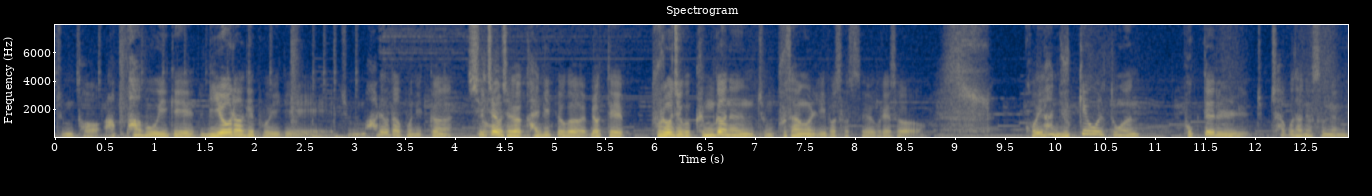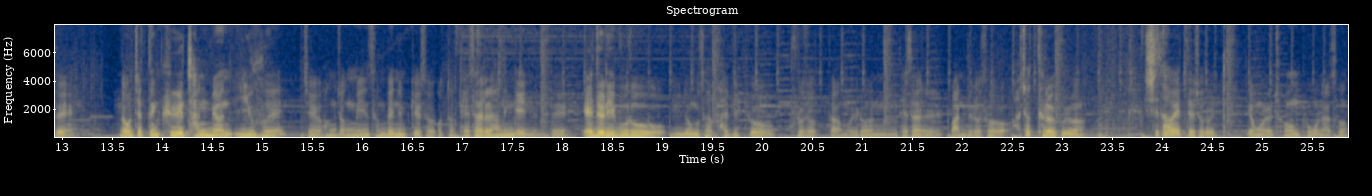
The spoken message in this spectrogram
좀 더 아파 보이게 리얼하게 보이게 좀 하려다 보니까 실제로 제가 갈비뼈가 몇 대 부러지고 금가는 좀 부상을 입었었어요. 그래서 거의 한 6개월 동안 복대를 좀 차고 다녔었는데 어쨌든 그 장면 이후에 이제 황정민 선배님께서 어떤 대사를 하는 게 있는데 애드립으로 윤용사 갈비뼈 부러졌다 뭐 이런 대사를 만들어서 하셨더라고요. 시사회 때 저도 영화를 처음 보고 나서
